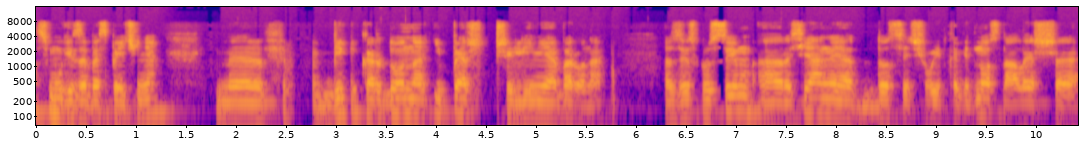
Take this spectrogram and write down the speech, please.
смуги забезпечення е, бік кордону і перша лінія оборони. Зв'язку з цим росіяни досить швидко відносно, але ж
